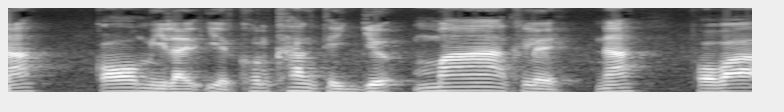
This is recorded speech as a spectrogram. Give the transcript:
นะก็มีรายละเอียดค่อนข้างจะเยอะมากเลยนะ เพราะว่า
